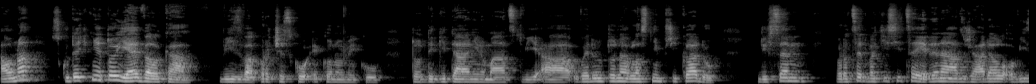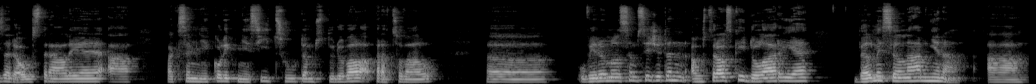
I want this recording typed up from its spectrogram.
A ona skutečně to je velká výzva pro českou ekonomiku, to digitální nomádství. A uvedu to na vlastním příkladu. Když jsem v roce 2011 žádal o víza do Austrálie a pak jsem několik měsíců tam studoval a pracoval, uh, uvědomil jsem si, že ten australský dolar je velmi silná měna. A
